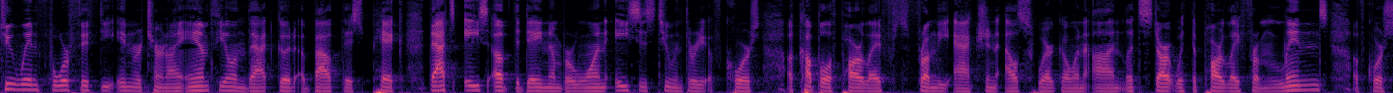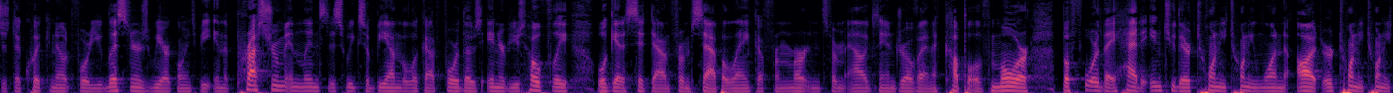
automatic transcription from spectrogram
to win 450 in return. I am feeling that good about this pick. That's ace of the day number one. Aces two and three, of course. A couple of parlays from the action elsewhere going on. Let's start with the parlay from Linz. Of course, just a quick note for you listeners we are going to be in the press room in Linz this week, so be on the lookout for those interviews. Hopefully, we'll get a sit down from Sabalenka, from Mertens, from Alexandrova, and a couple of more before before they head into their 2021 uh, or 2020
